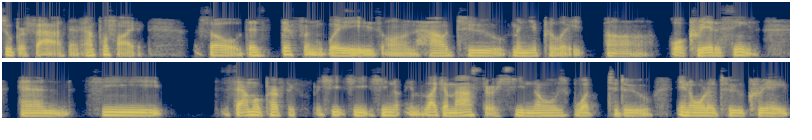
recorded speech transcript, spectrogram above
super fast and amplify it. So there's different ways on how to manipulate uh, or create a scene and he Sammo perfect he he he like a master he knows what to do in order to create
